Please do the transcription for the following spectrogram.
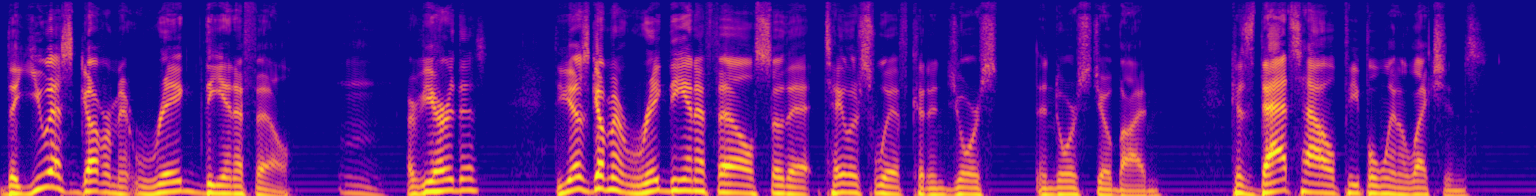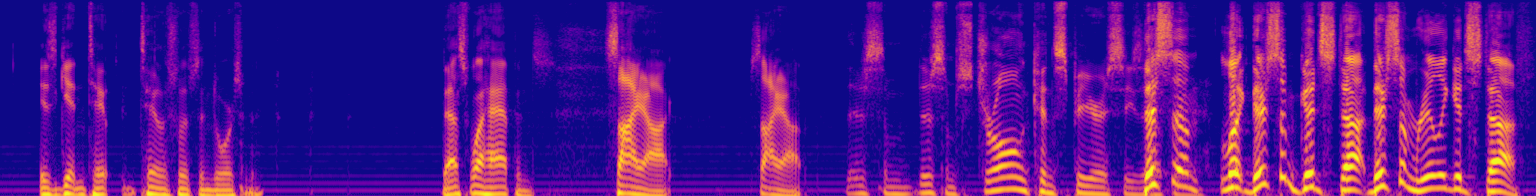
the U.S. government rigged the NFL. Mm. Have you heard this? The U.S. government rigged the NFL so that Taylor Swift could endorse endorse Joe Biden, because that's how people win elections, is getting Ta- Taylor Swift's endorsement. That's what happens. Psyop, psyop. There's some there's some strong conspiracies. There's some there. look. There's some good stuff. There's some really good stuff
